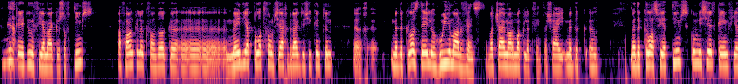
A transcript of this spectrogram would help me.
Dat kun je doen via Microsoft Teams. Afhankelijk van welke uh, uh, mediaplatforms jij gebruikt. Dus je kunt hem uh, met de klas delen hoe je maar wenst. Wat jij maar makkelijk vindt. Als jij met de, met de klas via Teams communiceert, kun je hem via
